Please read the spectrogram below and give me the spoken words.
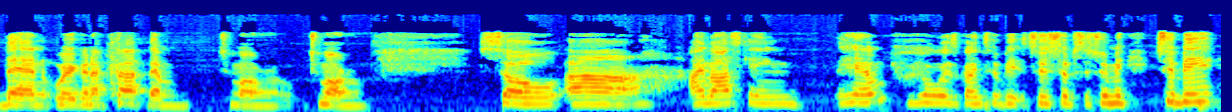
then we're gonna cut them tomorrow. Tomorrow, so uh, I'm asking him, who is going to be to substitute me, to be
